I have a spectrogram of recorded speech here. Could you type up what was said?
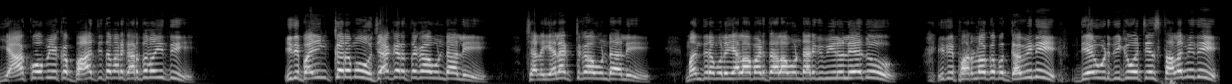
యాకోబు యొక్క బాధ్యత మనకు అర్థమైంది. ఇది భయంకరము జాగ్రత్తగా ఉండాలి. చాలా ఎలక్ట్గా ఉండాలి. మందిరములో ఎలా పడితే అలా ఉండడానికి వీలు లేదు. ఇది పరలోకపు గవిని దేవుడు దిగి వచ్చే స్థలం ఇది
